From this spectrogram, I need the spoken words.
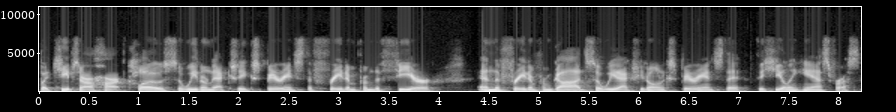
but keeps our heart closed so we don't actually experience the freedom from the fear and the freedom from God, so we actually don't experience the, the healing He has for us.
